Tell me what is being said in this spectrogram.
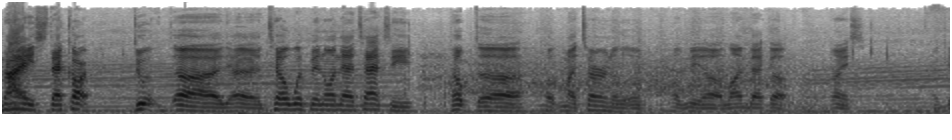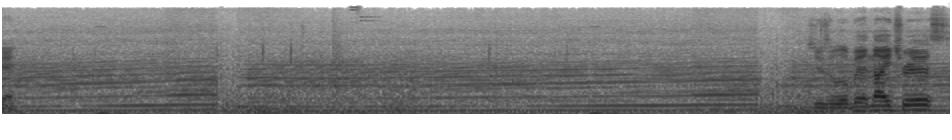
Nice. That car, do uh, uh tail whipping on that taxi helped uh helped my turn a little, helped me uh line back up. Nice. Okay. Use a little bit of nitrous.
